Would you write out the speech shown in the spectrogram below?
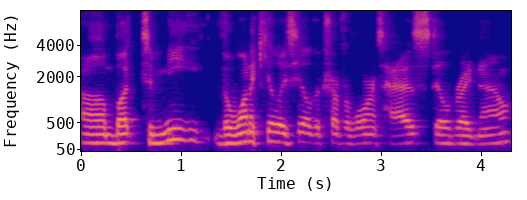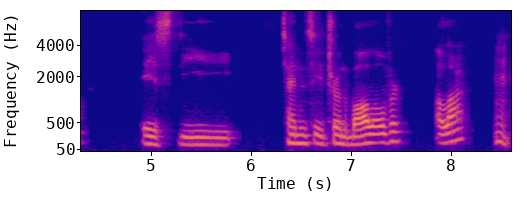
Um, but to me, the one Achilles heel that Trevor Lawrence has still right now is the tendency to turn the ball over a lot. Mm.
